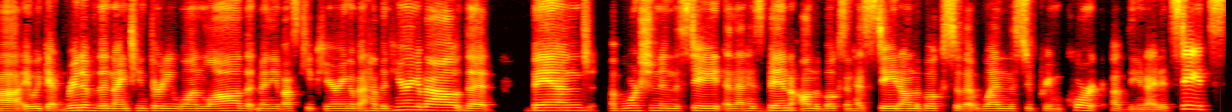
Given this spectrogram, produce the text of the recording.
Uh, it would get rid of the 1931 law that many of us keep hearing about, have been hearing about, that banned abortion in the state and that has been on the books and has stayed on the books so that when the Supreme Court of the United States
